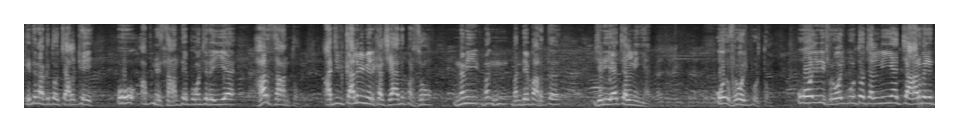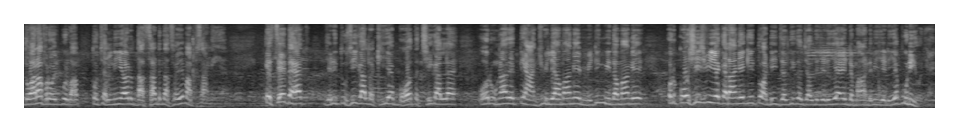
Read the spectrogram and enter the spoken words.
ਕਿਤੇ ਨਾ ਕਿਤੋਂ ਚੱਲ ਕੇ ਉਹ ਆਪਣੇ ਸਥਾਨ ਤੇ ਪਹੁੰਚ ਰਹੀ ਹੈ ਹਰ ਸਥਾਨ ਤੋਂ। ਅੱਜ ਵੀ ਕੱਲ ਵੀ ਮੇਰੇ ਖਿਆਲ ਸ਼ਾਇਦ ਪਰਸੋਂ ਨਵੀਂ ਬੰਦੇ ਭਾਰਤ ਜਿਹੜੀ ਹੈ ਚੱਲਣੀ ਹੈ, ਉਹ ਫਿਰੋਜ਼ਪੁਰ ਤੋਂ। ਉਹ ਜਿਹੜੀ ਫਿਰੋਜ਼ਪੁਰ ਤੋਂ ਚੱਲਣੀ ਹੈ 4 ਵਜੇ ਦੁਬਾਰਾ ਫਿਰੋਜ਼ਪੁਰ ਵਾਪ- ਤੋਂ ਚੱਲਣੀ ਹੈ ਔਰ 10 10:30 ਵਜੇ ਵਾਪਸ ਆਣੀ ਹੈ। ਇਸੇ ਤਹਿਤ ਜਿਹੜੀ ਤੁਸੀਂ ਗੱਲ ਰੱਖੀ ਹੈ, ਬਹੁਤ ਅੱਛੀ ਗੱਲ ਹੈ ਔਰ ਉਹਨਾਂ ਦੇ ਧਿਆਨ 'ਚ ਵੀ ਲਿਆਵਾਂਗੇ, ਮੀਟਿੰਗ ਵੀ ਦਵਾਂਗੇ ਔਰ ਕੋਸ਼ਿਸ਼ ਵੀ ਇਹ ਕਰਾਂਗੇ ਕਿ ਤੁਹਾਡੀ ਜਲਦੀ ਤੋਂ ਜਲਦੀ ਜਿਹੜੀ ਹੈ, ਇਹ ਡਿਮਾਂਡ ਵੀ ਜਿਹੜੀ ਹੈ ਪੂਰੀ ਹੋ ਜਾਏ।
